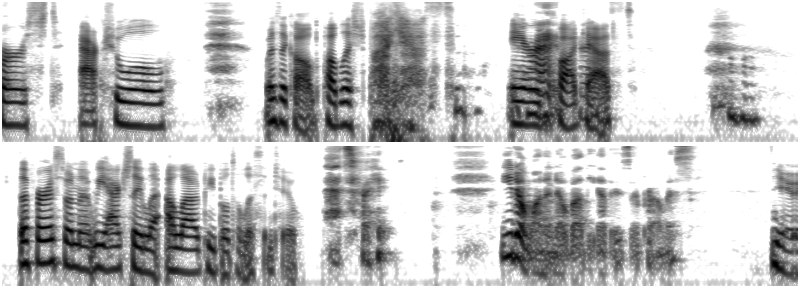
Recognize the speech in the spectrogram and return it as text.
first actual, what is it called? Published podcast, aired right, podcast. Right. Mm-hmm. The first one that we actually allowed people to listen to. That's right. You don't want to know about the others, I promise. No, you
